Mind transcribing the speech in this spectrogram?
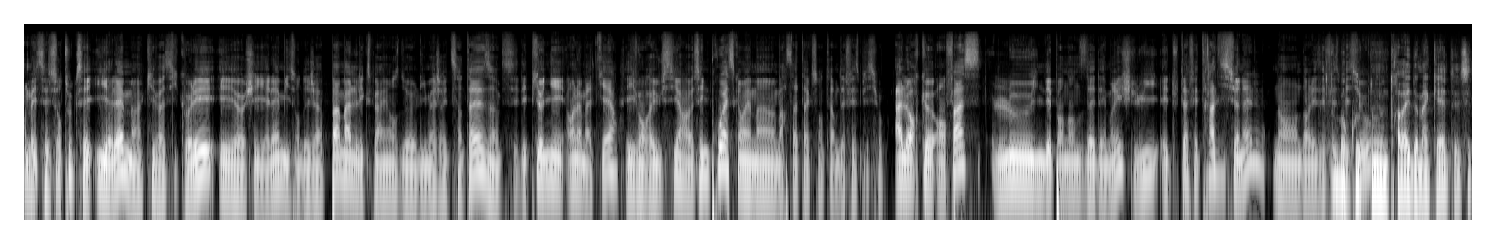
Mais c'est surtout que c'est ILM qui va s'y coller et euh, chez ILM ils ont déjà pas mal l'expérience de l'imagerie de synthèse. C'est des pionniers en la matière et ils vont réussir. euh, C'est une prouesse quand même, hein, Mars Attacks en termes d'effets spéciaux. Alors que en face, le Independence Day d'Emmerich, lui, est tout à fait traditionnel dans, dans les effets Beaucoup spéciaux. de travail de maquette, etc.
